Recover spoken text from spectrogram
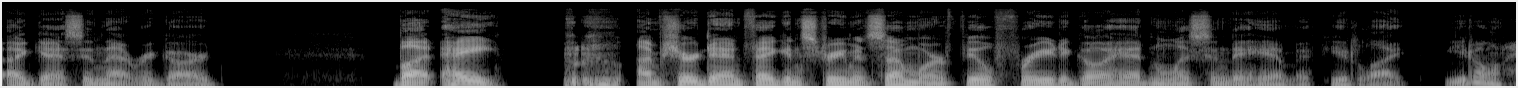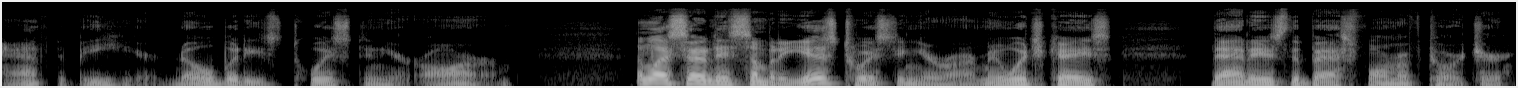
I guess, in that regard. But hey, I'm sure Dan Fagan's streaming somewhere. Feel free to go ahead and listen to him if you'd like. You don't have to be here. Nobody's twisting your arm. Unless somebody is twisting your arm, in which case, that is the best form of torture,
